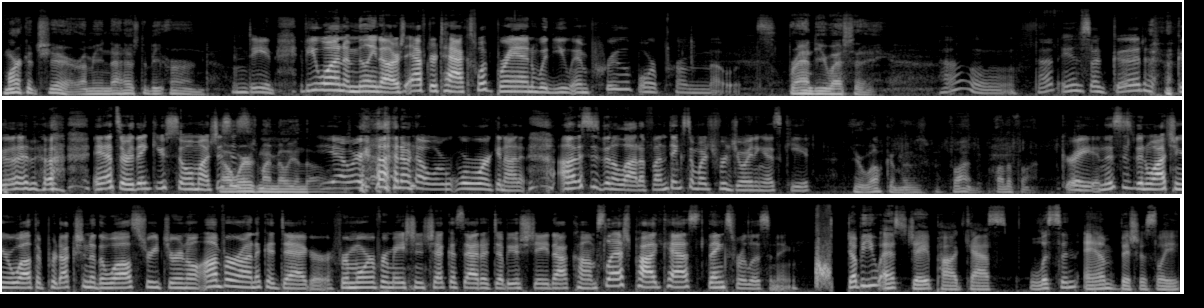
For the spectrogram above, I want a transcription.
market share. I mean, that has to be earned. Indeed. If you won a million dollars after tax, what brand would you improve or promote? Brand USA. Oh, that is a good, good answer. Thank you so much. This now, is, where's my million dollars? Yeah, we're. I don't know. We're, we're working on it. Uh, this has been a lot of fun. Thanks so much for joining us, Keith. You're welcome. It was fun. A lot of fun. Great. And this has been Watching Your Wealth, a production of the Wall Street Journal. I'm Veronica Dagher. For more information, check us out at WSJ.com slash podcast. Thanks for listening. WSJ Podcasts. Listen ambitiously.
